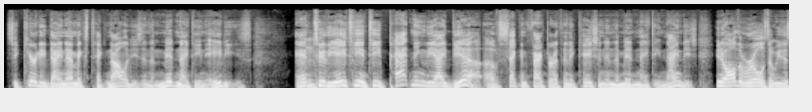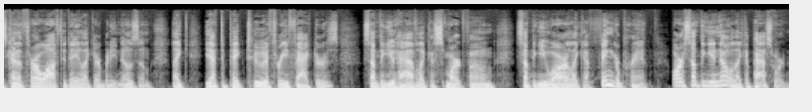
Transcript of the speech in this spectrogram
Security Dynamics Technologies in the mid 1980s, and hmm. to the AT&T patenting the idea of second factor authentication in the mid 1990s. You know, all the rules that we just kind of throw off today like everybody knows them. Like you have to pick two or three factors, something you have like a smartphone, something you are like a fingerprint, or something you know like a password.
